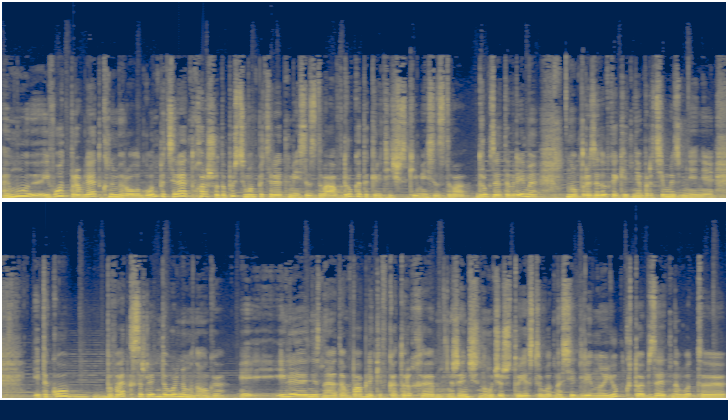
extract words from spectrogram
А ему его отправляют к нумерологу. Он потеряет, ну хорошо, допустим, он потеряет месяц месяц-два, а вдруг это критический месяц-два. Вдруг за это время ну, произойдут какие-то необратимые изменения. И такого бывает, к сожалению, довольно много. Или, не знаю, там паблики, в которых э, женщины учат, что если вот носить длинную юбку, то обязательно вот э,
